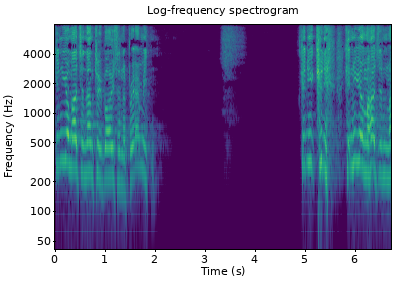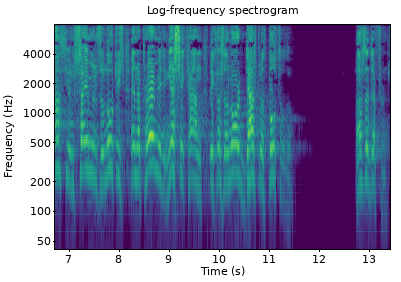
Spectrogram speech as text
Can you imagine them two boys in a prayer meeting? Can you, can you, can you imagine Matthew and Simon Zelotes in a prayer meeting? Yes, you can, because the Lord dealt with both of them. That's the difference.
